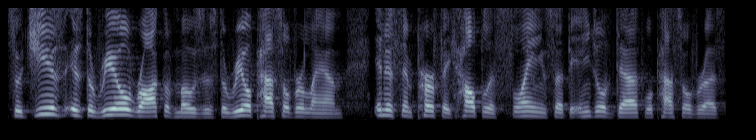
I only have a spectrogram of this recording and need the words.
So Jesus is the real rock of Moses, the real Passover lamb, innocent, perfect, helpless, slain so that the angel of death will pass over us.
